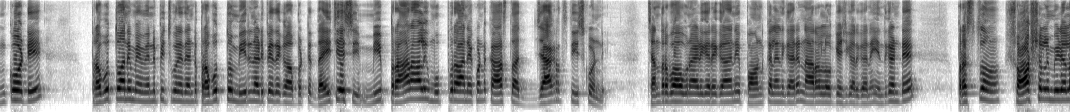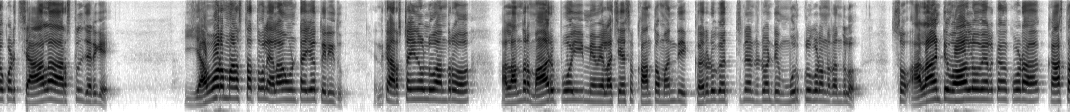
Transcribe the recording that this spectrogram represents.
ఇంకోటి ప్రభుత్వానికి మేము వినిపించుకునేది అంటే ప్రభుత్వం మీరు నడిపేది కాబట్టి దయచేసి మీ ప్రాణాలకు ముప్పు రానివ్వకుండా కాస్త జాగ్రత్త తీసుకోండి. చంద్రబాబు నాయుడు గారు కానీ పవన్ కళ్యాణ్ గారు నారా లోకేష్ గారు కానీ ఎందుకంటే ప్రస్తుతం సోషల్ మీడియాలో కూడా చాలా అరెస్టులు జరిగాయి. ఎవరి మనస్తత్వాలు ఎలా ఉంటాయో తెలియదు ఎందుకంటే అరెస్ట్ అయిన వాళ్ళు అందరూ వాళ్ళందరూ మారిపోయి మేము ఇలా చేసాం. కొంతమంది కరుడుగచ్చినటువంటి మూర్ఖులు కూడా ఉన్నారు అందులో. సో అలాంటి వాళ్ళ వెనక కూడా కాస్త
